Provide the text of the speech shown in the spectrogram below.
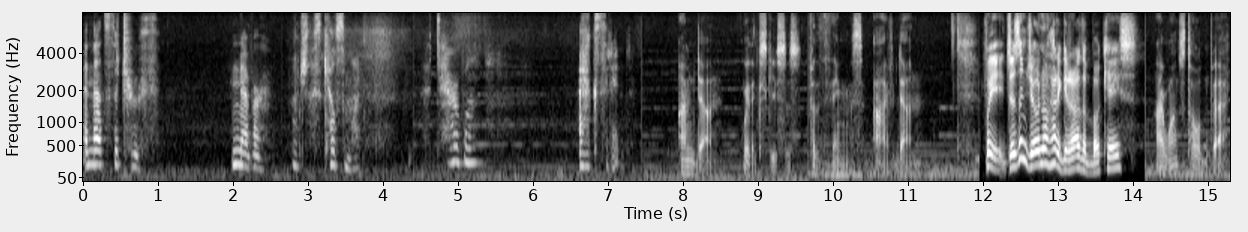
And that's the truth. Never. Much less kill someone. A terrible accident. I'm done with excuses for the things I've done. Wait, doesn't Joe know how to get out of the bookcase? I once told Beck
